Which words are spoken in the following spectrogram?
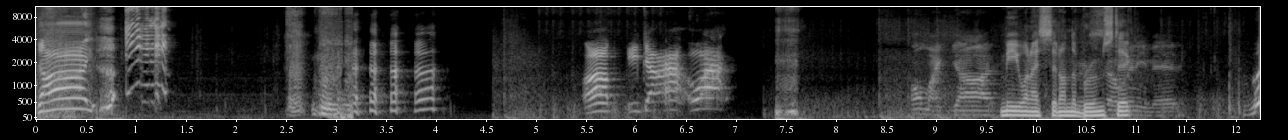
Die! Up, you got what? Oh my god. Me when I sit on the There's broomstick. So many mid. Woo!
